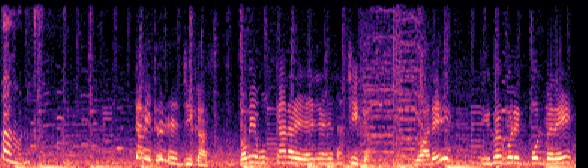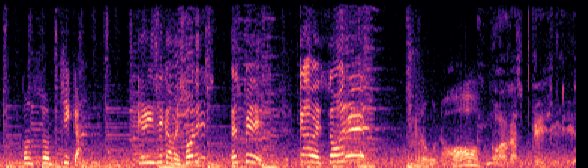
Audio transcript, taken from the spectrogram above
Vámonos. Dame tres chicas. Lo voy a buscar a, a esa chica. Lo haré y luego le volveré con su chica. ¿Qué dice cabezones? Esperen, ¿cabezones? Bruno. No hagas Billy.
